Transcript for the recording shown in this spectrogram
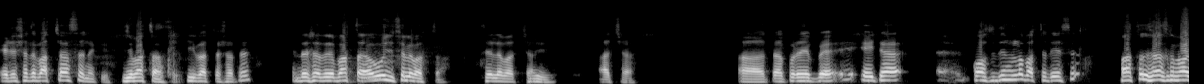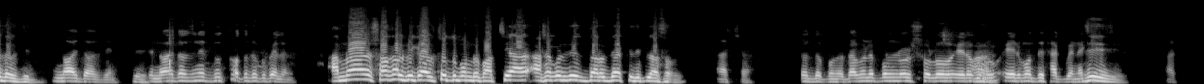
এটার সাথে বাচ্চা আছে নাকি? যে বাচ্চা আছে। কি বাচ্চার সাথে? এটার সাথে বাচ্চা ওই ছেলে বাচ্চা। ছেলে বাচ্চা। আচ্ছা। তারপরে এইটা কতদিন হলো বাচ্চা দিয়েছে? বাচ্চা আজকে নয় দশ দিন। নয় দশ দিন। নয় দশ দিনের দুধ কতটুকু পেলেন? আমরা সকাল বিকাল চোদ্দ পনেরো পাচ্ছি। আশা করি আরও দু এক কেজি প্লাস হবে। আচ্ছা। চোদ্দ পনেরো। তার মানে পনেরো ষোলো এরকম হ্যাঁ। এর মধ্যে থাকবে না জি জি। আচ্ছা।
